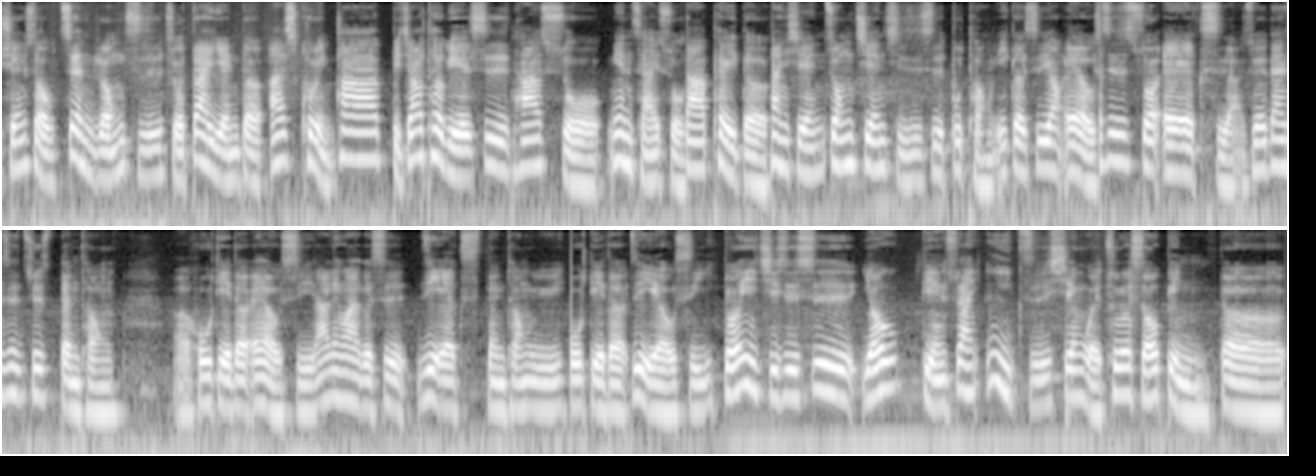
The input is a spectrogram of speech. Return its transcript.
选手郑荣植所代言的 Ice Cream。它比较特别是它所面材所搭配的碳纤中间其实是不同，一个是用 L，它是说 AX 啊，所以但是就是等同。呃，蝴蝶的 LC，那另外一个是 ZX 等同于蝴蝶的 ZLC，所以其实是有点算异质纤维。除了手柄的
